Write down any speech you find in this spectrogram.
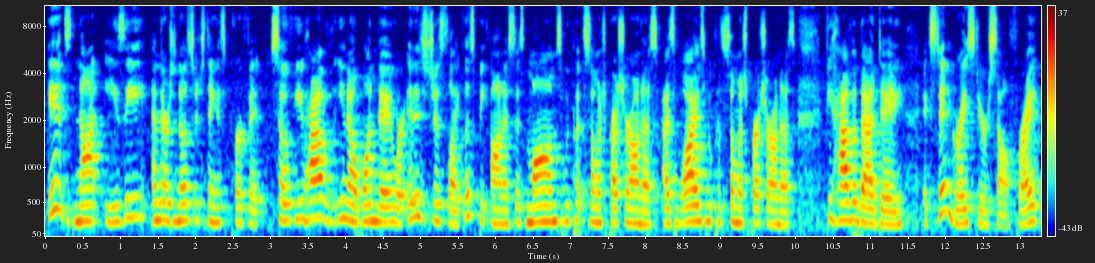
it's not easy and there's no such thing as perfect. So if you have, you know, one day where it is just like, let's be honest, as moms, we put so much pressure on us. As wives, we put so much pressure on us. If you have a bad day, extend grace to yourself, right?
